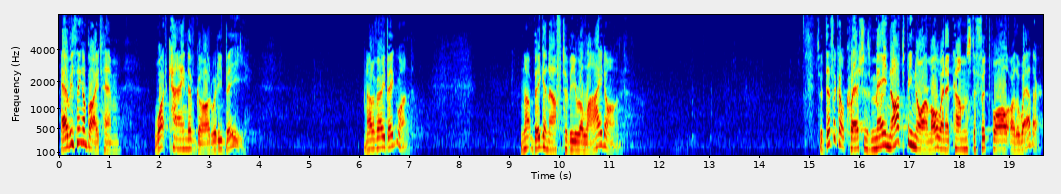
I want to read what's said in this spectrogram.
everything about him, what kind of God would he be? Not a very big one not big enough to be relied on. So difficult questions may not be normal when it comes to football or the weather.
